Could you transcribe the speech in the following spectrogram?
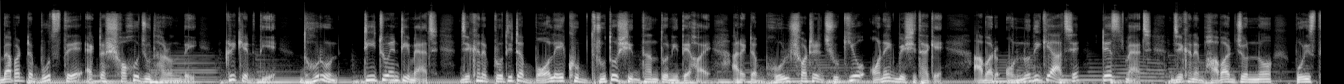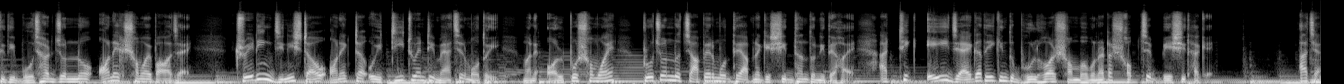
ব্যাপারটা বুঝতে একটা সহজ উদাহরণ দেই। ক্রিকেট দিয়ে। ধরুন টি টোয়েন্টি ম্যাচ যেখানে প্রতিটা বলে খুব দ্রুত সিদ্ধান্ত নিতে হয়, আর একটা ভুল শটের ঝুঁকিও অনেক বেশি থাকে। আবার অন্যদিকে আছে টেস্ট ম্যাচ যেখানে ভাবার জন্য, পরিস্থিতি বোঝার জন্য অনেক সময় পাওয়া যায়। ট্রেডিং জিনিসটাও অনেকটা ওই টি টোয়েন্টি ম্যাচের মতোই মানে অল্প সময়ে প্রচণ্ড চাপের মধ্যে আপনাকে সিদ্ধান্ত নিতে হয়। আর ঠিক এই জায়গাতেই কিন্তু ভুল হওয়ার সম্ভাবনাটা সবচেয়ে বেশি থাকে। আচ্ছা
